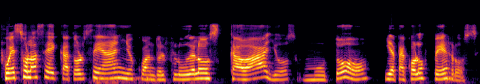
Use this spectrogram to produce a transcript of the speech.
Fue solo hace 14 años cuando el flu de los caballos mutó y atacó a los perros.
